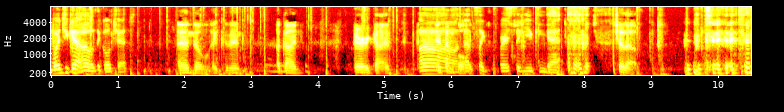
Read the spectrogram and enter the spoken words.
What'd you get out of the gold chest? I don't know. I couldn't. A gun. Air gun. Oh, that's like the worst thing you can get. Shut up.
